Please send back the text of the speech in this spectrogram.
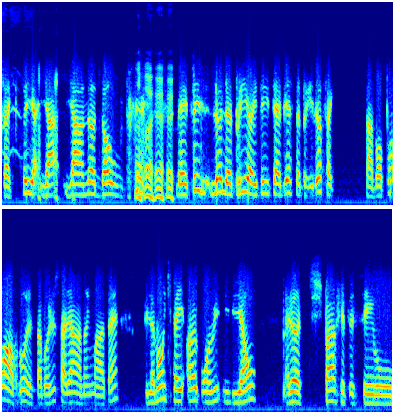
Fait que, tu sais, il y en a d'autres. Mais tu sais, là, le prix a été établi à ce prix-là, fait que ça va pas en bas, là, ça va juste aller en augmentant. Puis le monde qui paye 1,8 million, ben là, je pense que c'est au,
